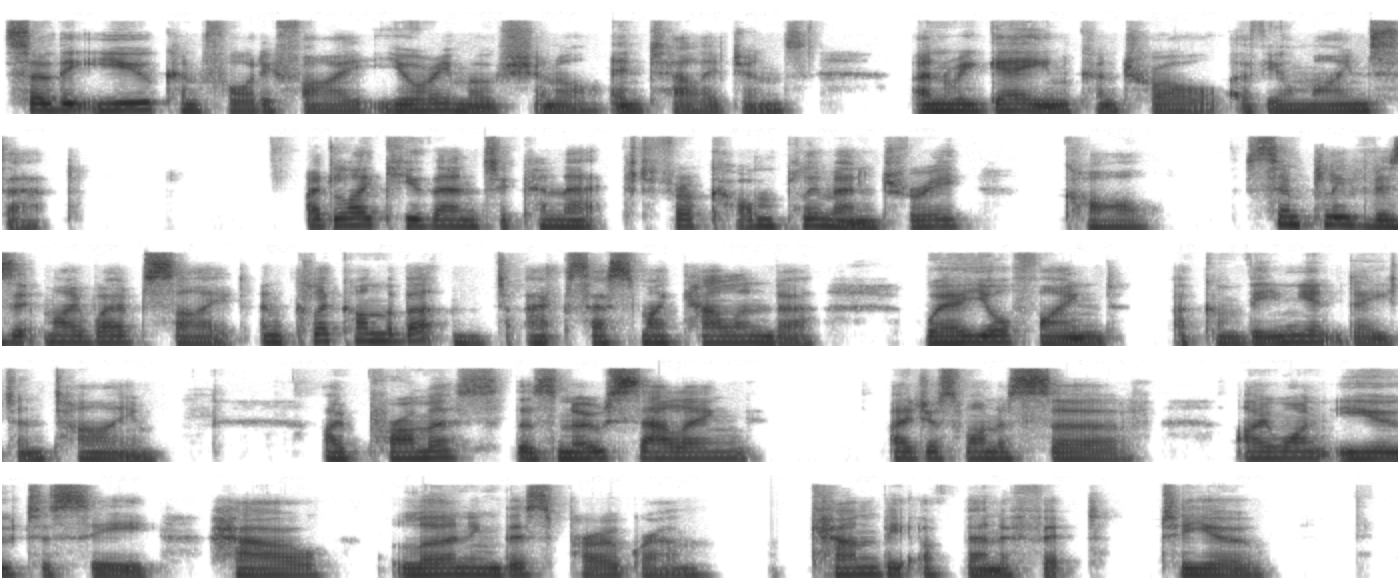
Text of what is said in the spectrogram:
so that you can fortify your emotional intelligence and regain control of your mindset. I'd like you then to connect for a complimentary call. Simply visit my website and click on the button to access my calendar, where you'll find a convenient date and time. I promise there's no selling. I just want to serve. I want you to see how learning this program can be of benefit to you.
